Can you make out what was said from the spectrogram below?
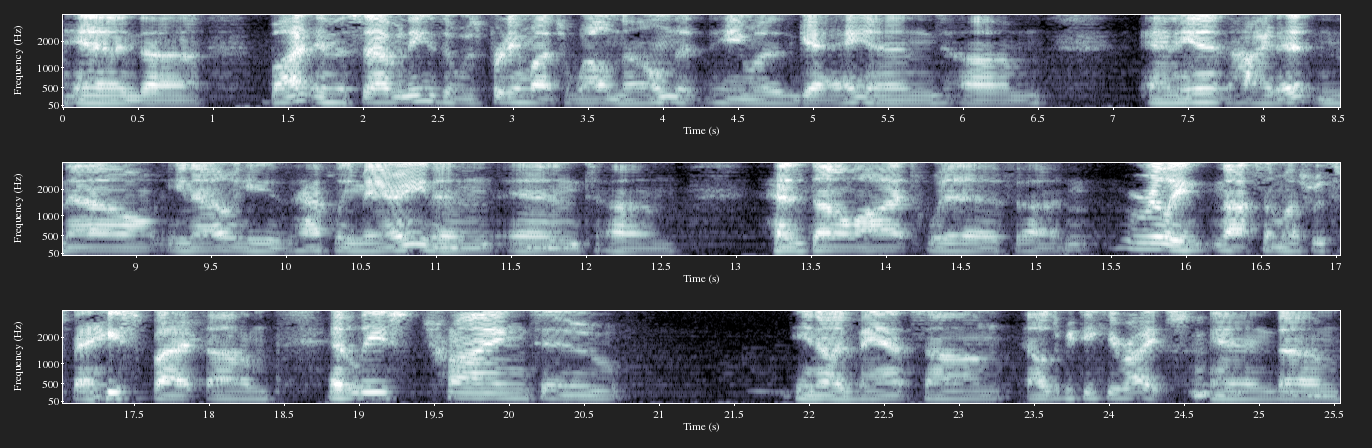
and uh, but in the seventies it was pretty much well known that he was gay and. Um, and he didn't hide it. And now, you know, he's happily married and and um, has done a lot with uh, really not so much with space, but um, at least trying to, you know, advance um, LGBTQ rights Mhm. and um,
